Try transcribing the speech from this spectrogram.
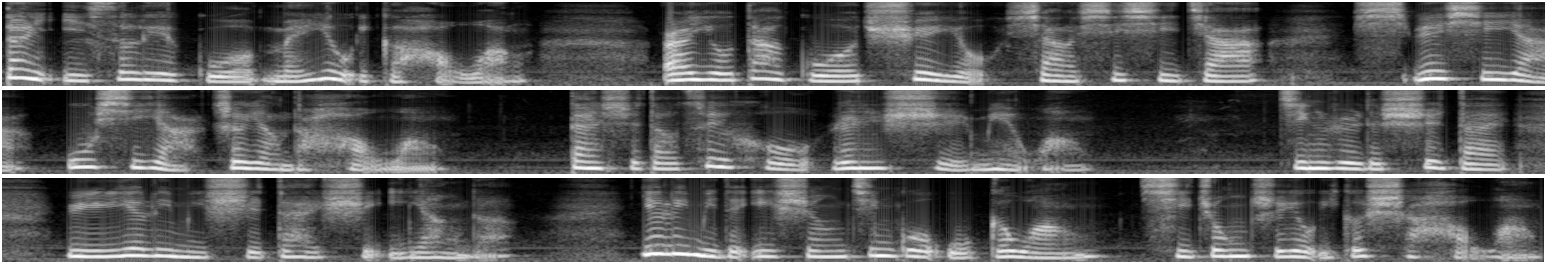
但以色列国没有一个好王，而犹大国却有像西西家、约西亚、乌西亚这样的好王，但是到最后仍是灭亡。今日的世代。与耶利米时代是一样的。耶利米的一生经过五个王，其中只有一个是好王，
